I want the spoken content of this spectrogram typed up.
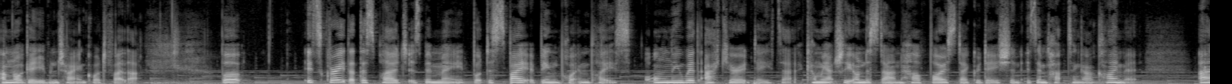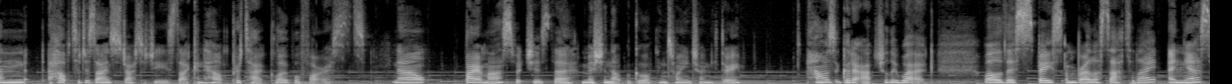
I'm not going to even try and quantify that. But it's great that this pledge has been made, but despite it being put in place, only with accurate data can we actually understand how forest degradation is impacting our climate and help to design strategies that can help protect global forests. Now, biomass, which is the mission that will go up in 2023, how is it going to actually work? Well, this Space Umbrella satellite, and yes,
